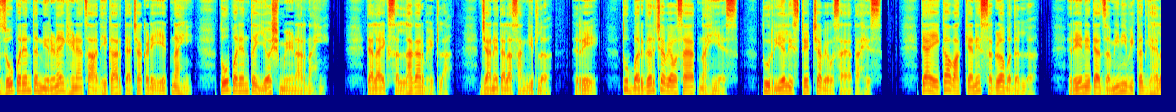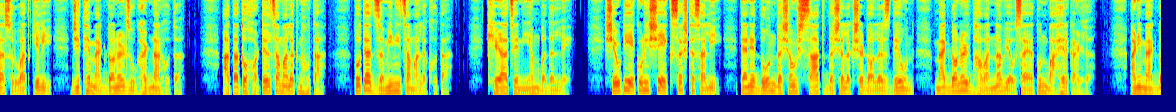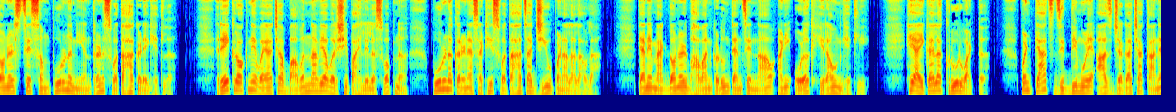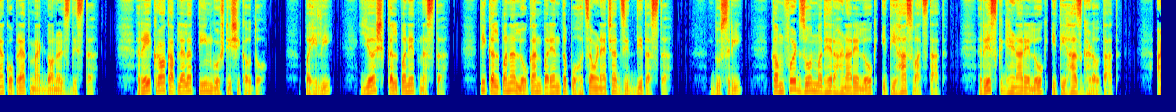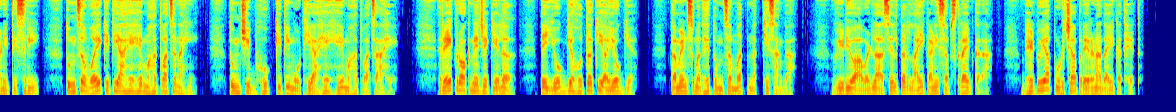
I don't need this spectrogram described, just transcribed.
जोपर्यंत निर्णय घेण्याचा अधिकार त्याच्याकडे येत नाही तोपर्यंत यश मिळणार नाही. त्याला एक सल्लागार भेटला ज्याने त्याला सांगितलं रे तू बर्गरच्या व्यवसायात नाही आहेस तू रिअल इस्टेटच्या व्यवसायात आहेस. त्या एका वाक्याने सगळं बदललं. रेने त्या जमिनी विकत घ्यायला सुरुवात केली जिथे मॅकडॉनल्ड्स उघडणार होतं. आता तो हॉटेलचा मालक नव्हता तो त्या जमिनीचा मालक होता. खेळाचे नियम बदलले. शेवटी एकोणीसशे एकसष्ट साली त्याने दोन दशांश सात दशलक्ष डॉलर्स देऊन मॅकडॉनल्ड भावांना व्यवसायातून बाहेर काढलं आणि मॅकडॉनल्ड्सचे संपूर्ण नियंत्रण स्वतःकडे घेतलं. रेकरॉकने वयाच्या बावन्नाव्या वर्षी पाहिलेलं स्वप्न पूर्ण करण्यासाठी स्वतःचा जीवपणाला लावला. त्याने मॅकडॉनल्ड भावांकडून त्यांचे नाव आणि ओळख हिरावून घेतली. हे ऐकायला क्रूर वाटतं पण त्याच जिद्दीमुळे आज जगाच्या कान्याकोपऱ्यात मॅकडॉनल्ड्स दिसतं. रेकरॉक आपल्याला तीन गोष्टी शिकवतो. पहिली यश कल्पनेत नसतं. ती कल्पना लोकांपर्यंत पोहोचवण्याच्या जिद्दीत असतं. दुसरी कम्फर्ट झोनमध्ये राहणारे लोक इतिहास वाचतात. रिस्क घेणारे लोक इतिहास घडवतात. आणि तिसरी तुमचं वय किती आहे हे महत्वाचं नाही. तुमची भूक किती मोठी आहे हे महत्वाचं आहे. रेक रॉकने जे केलं ते योग्य होतं की अयोग्य? कमेंट्समध्ये तुमचं मत नक्की सांगा. व्हिडिओ आवडला असेल तर लाईक आणि सबस्क्राईब करा. भेटूया पुढच्या प्रेरणादायी कथेत.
